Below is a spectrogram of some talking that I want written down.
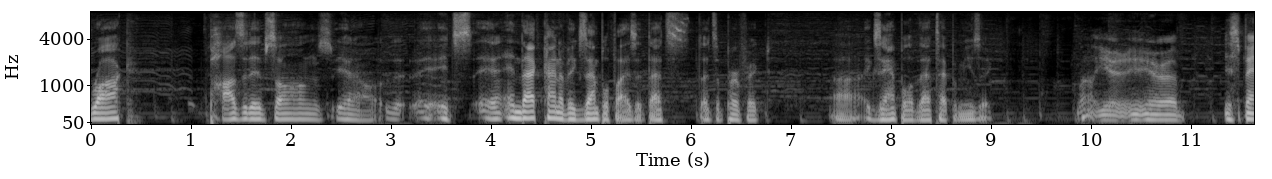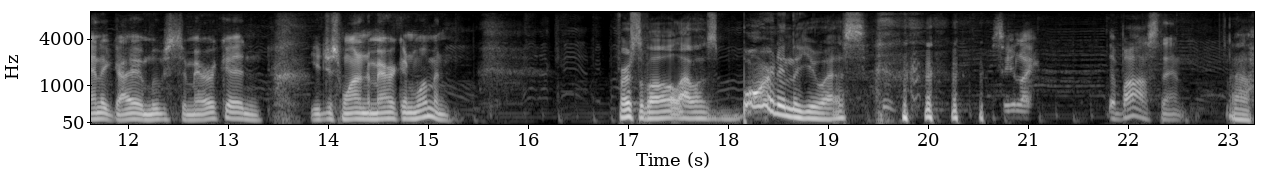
rock positive songs. You know, it's and that kind of exemplifies it. That's that's a perfect uh, example of that type of music. well you're you're a hispanic guy who moves to america and you just want an american woman First of all, I was born in the U.S. so you're like the boss then Ugh,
